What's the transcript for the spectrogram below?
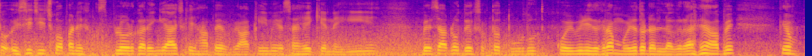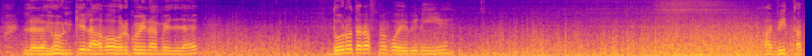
तो इसी चीज़ को अपन एक्सप्लोर करेंगे आज के यहाँ पे, वाकई में ऐसा है कि नहीं है। वैसे आप लोग देख सकते हो दूर दूर तक कोई भी नहीं दिख रहा, मुझे तो डर लग रहा है यहाँ पे कि उनके अलावा और कोई ना मिल जाए। दोनों तरफ़ में कोई भी नहीं है। अभी तक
